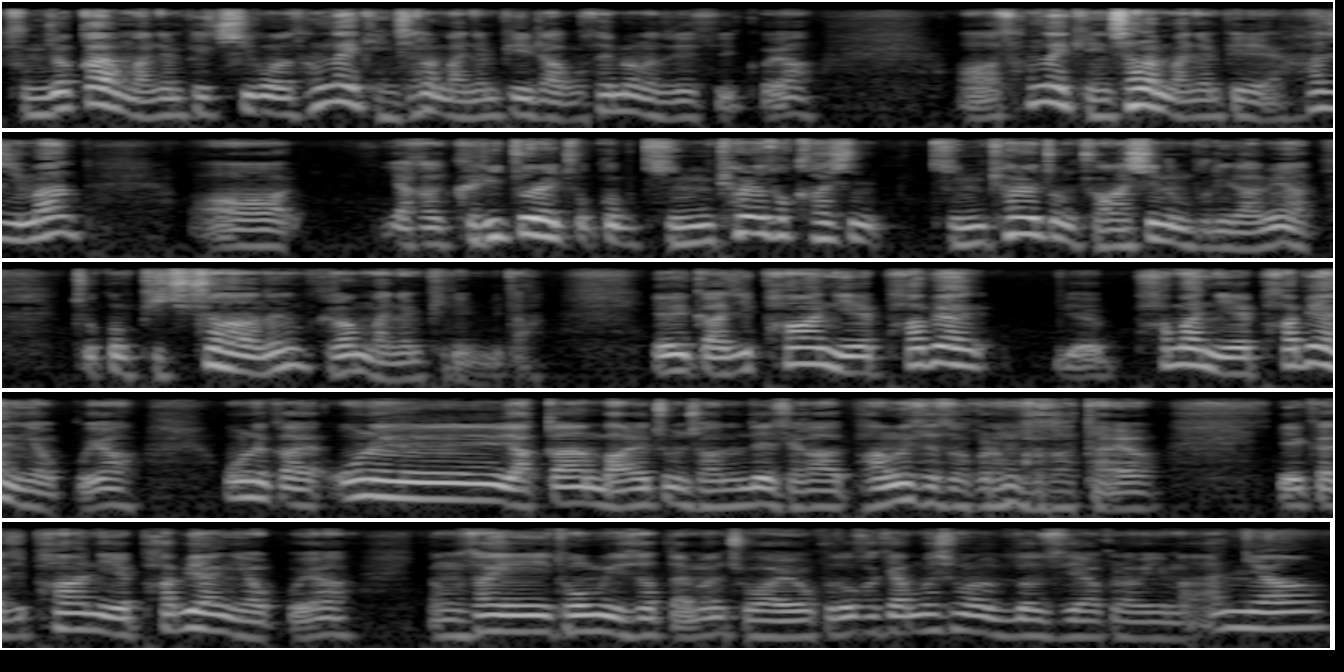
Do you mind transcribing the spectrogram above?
중저가형 만년필 치고는 상당히 괜찮은 만년필이라고 설명을 드릴 수 있고요. 어, 상당히 괜찮은 만년필이에요. 하지만 어, 약간 그립존에 조금 긴 편을 속하신 긴 편을 좀 좋아하시는 분이라면 조금 비추천하는 그런 만년필입니다. 여기까지 파완이의 파비앙 파만이의 파비앙이었고요. 오늘 오늘 약간 말을 좀 졌는데 제가 밤을 새서 그런 것 같아요. 여기까지 파완이의 파비앙이었고요. 영상이 도움이 되셨다면 좋아요, 구독하기 한 번씩만 눌러주세요. 그럼 이만 안녕.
